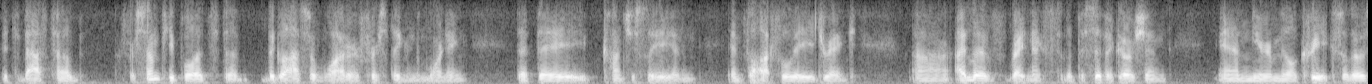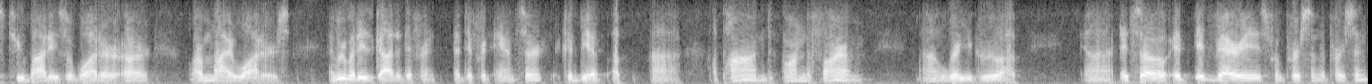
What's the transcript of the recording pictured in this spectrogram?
it's a bathtub. For some people it's the the glass of water first thing in the morning that they consciously and and thoughtfully drink. Uh, I live right next to the Pacific Ocean and near Mill Creek, so those two bodies of water are are my waters. Everybody's got a different a different answer. It could be a a, uh, a pond on the farm uh, where you grew up. Uh, it, so it, it varies from person to person,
